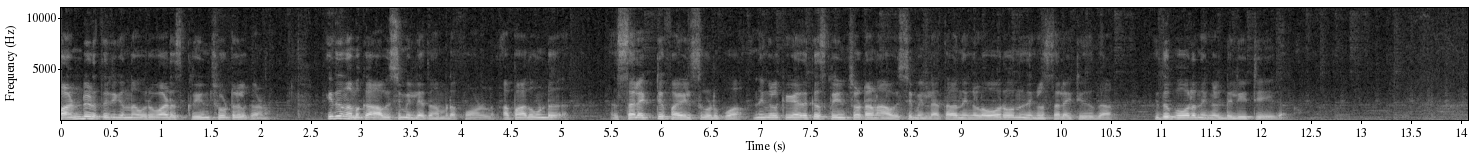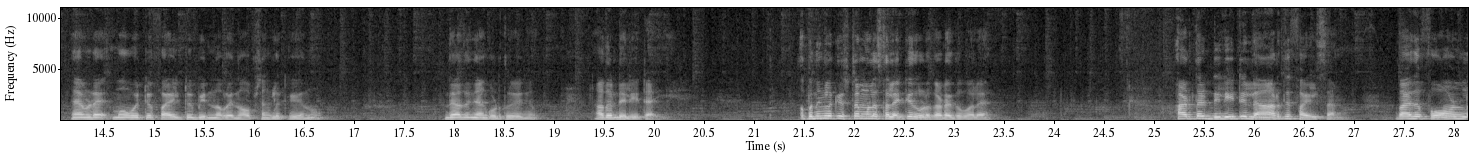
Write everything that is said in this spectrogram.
പണ്ടെടുത്തിരിക്കുന്ന ഒരുപാട് സ്ക്രീൻഷോട്ടുകൾ കാണും. ഇത് നമുക്ക് ആവശ്യമില്ലാത്ത നമ്മുടെ ഫോണിൽ അപ്പോൾ അതുകൊണ്ട് സെലക്ട് ഫയൽസ് കൊടുക്കുക. നിങ്ങൾക്ക് ഏതൊക്കെ സ്ക്രീൻഷോട്ടാണ് ആവശ്യമില്ലാത്ത അത് നിങ്ങൾ ഓരോന്ന് നിങ്ങൾ സെലക്ട് ചെയ്യുക ഇതുപോലെ നിങ്ങൾ ഡിലീറ്റ് ചെയ്യുക. ഞാൻ ഇവിടെ move to file to bin എന്ന് പറയുന്ന ഓപ്ഷൻ ക്ലിക്ക് ചെയ്യുന്നു. അത് ഞാൻ കൊടുത്തു കഴിഞ്ഞു. അതും ഡിലീറ്റായി അപ്പോൾ നിങ്ങൾക്ക് ഇഷ്ടമുള്ള സെലക്ട് ചെയ്ത് കൊടുക്കട്ടെ ഇതുപോലെ. അടുത്ത ഡിലീറ്റ് ലാർജ് ഫയൽസാണ് അതായത് ഫോണിൽ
